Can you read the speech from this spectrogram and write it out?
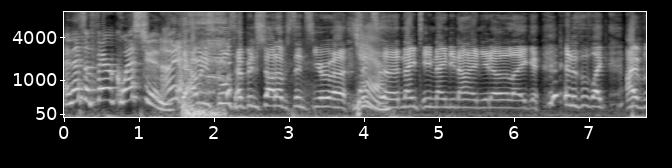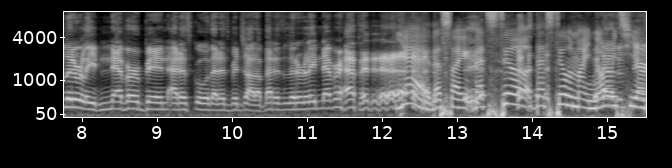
And that's a fair question. I mean- How many schools have been shot up since your uh, Yeah. since uh, 1999? You know, like, and this is like I've literally never been at a school that has been shot up. That has literally never happened. yeah, that's like that's still that's still a minority of,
